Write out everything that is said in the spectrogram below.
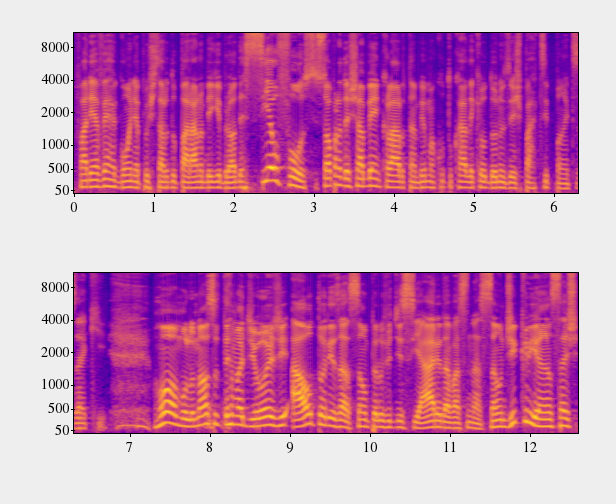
faria vergonha pro estado do Pará no Big Brother, se eu fosse, só para deixar bem claro também uma cutucada que eu dou nos ex-participantes aqui. Rômulo, nosso tema de hoje, a autorização pelo judiciário da vacinação de crianças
